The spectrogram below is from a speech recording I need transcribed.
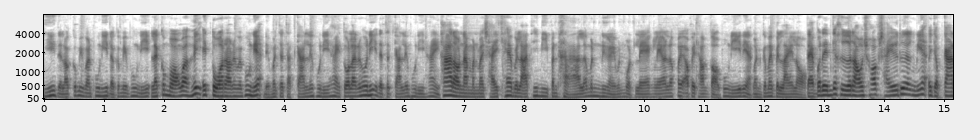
นี้เดี๋ยวเราก็มีวันพรุ่งนี้เดี๋ยวก็มีพรุ่งนี้ แล้วก็มองว่าเฮ้ยไอ้ตัวเราในวันพรุ่งเนี้เดี๋ยวมันจะจัดการเรื่องพวกนี้ให้ตัวเราในพวกนี้เดี๋ยวจัดการเรื่องพวกนี้ให้ ถ้าเรานำมันมาใช้แค่เวลาที่มีปัญหาแล้วมันเหนื่อยมันหมดแรงแล้วแล้วค่อยเอาไปทำต่อพรุ่งนี้เนี่ยมันก็ไม่เป็นไรหรอกแต่ประเด็นก็คือเราชอบใช้เรื่องนี้ไปกับการ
